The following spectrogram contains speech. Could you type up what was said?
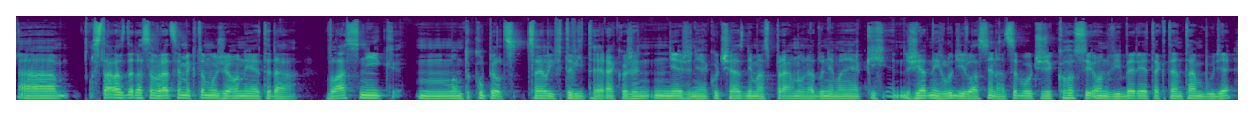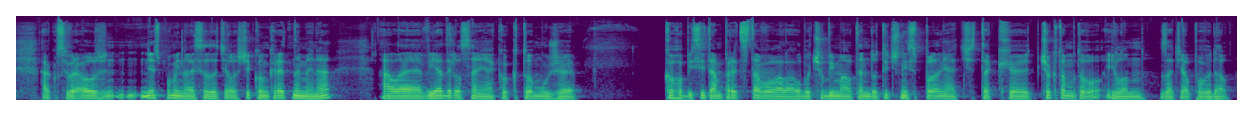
A stále teda sa vraciame k tomu, že on je teda vlastník, mm, on to kúpil celý v Twitter, akože nie, že nejakú časť nemá správnu radu, nemá nejakých žiadnych ľudí vlastne nad sebou, čiže koho si on vyberie, tak ten tam bude. Ako si vravel, že nespomínali sa zatiaľ ešte konkrétne mena, ale vyjadril sa nejako k tomu, že koho by si tam predstavoval, alebo čo by mal ten dotyčný splňať, tak eh, čo k tomuto Elon zatiaľ povedal?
